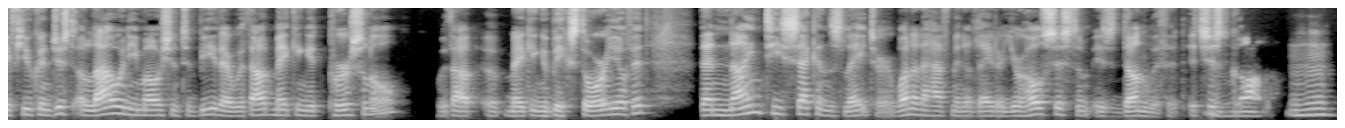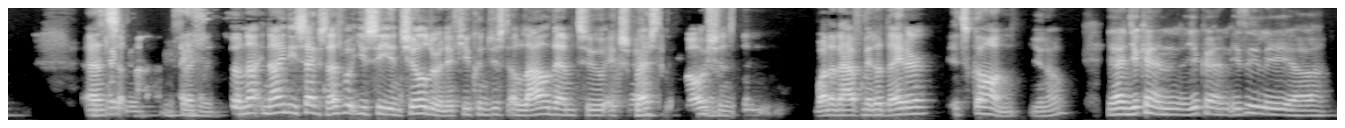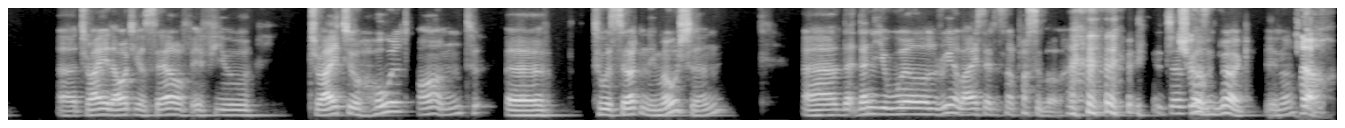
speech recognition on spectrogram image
if you can just allow an emotion to be there without making it personal without uh, making a big story of it then 90 seconds later, one and a half minute later, your whole system is done with it. It's just mm-hmm. gone. Mm-hmm. And exactly. so, exactly. so 90 seconds, that's what you see in children. If you can just allow them to express yeah. their emotions, yeah. then one and a half minute later, it's gone, you know? Yeah, and you can you can easily uh, uh, try it out yourself if you try to hold on to uh, to a certain emotion uh, th then you will realize that it's not possible. it just doesn't work, you know? No.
